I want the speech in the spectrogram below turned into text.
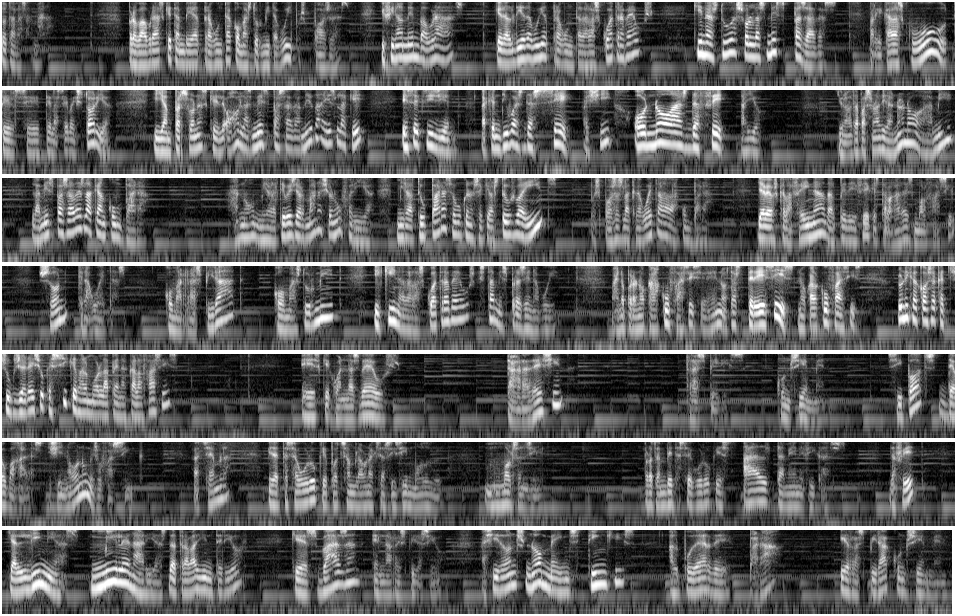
tota la setmana però veuràs que també et pregunta com has dormit avui, doncs poses. I finalment veuràs que del dia d'avui et pregunta de les quatre veus quines dues són les més pesades, perquè cadascú té, el ser, té la seva història. I hi ha persones que, oh, la més pesada meva és la que és exigent, la que em diu has de ser així o no has de fer allò. I una altra persona dirà, no, no, a mi la més pesada és la que em compara. Ah, no, mira, la teva germana això no ho faria. Mira, el teu pare segur que no sé què. Els teus veïns, doncs poses la creueta a la de comparar. Ja veus que la feina del PDF aquesta vegada és molt fàcil. Són creuetes. Com has respirat, com has dormit i quina de les quatre veus està més present avui. Bueno, però no cal que ho facis, eh? No t'estressis, no cal que ho facis. L'única cosa que et suggereixo que sí que val molt la pena que la facis és que quan les veus t'agradeixin, respiris conscientment. Si pots, 10 vegades, i si no, només ho fas 5. Et sembla? Mira, t'asseguro que pot semblar un exercici molt, molt senzill, però també t'asseguro que és altament eficaç. De fet, hi ha línies mil·lenàries de treball interior que es basen en la respiració. Així doncs, no menys tinguis el poder de parar i respirar conscientment.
